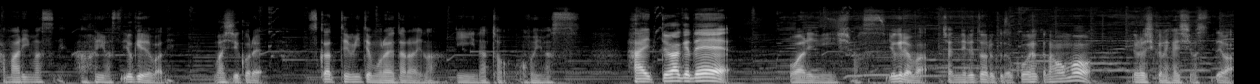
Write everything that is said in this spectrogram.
ハマりますね。ハマります。よければね、マジでこれ、使ってみてもらえたらいいな、いいなと思います。はい、というわけで、終わりにします。よければ、チャンネル登録と高評価の方もよろしくお願いします。では、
